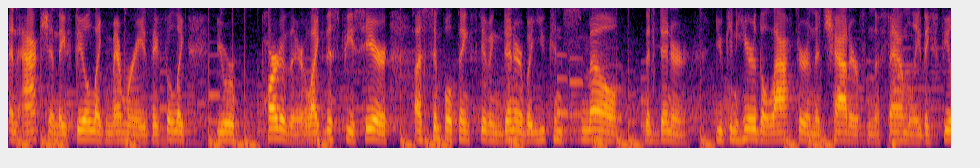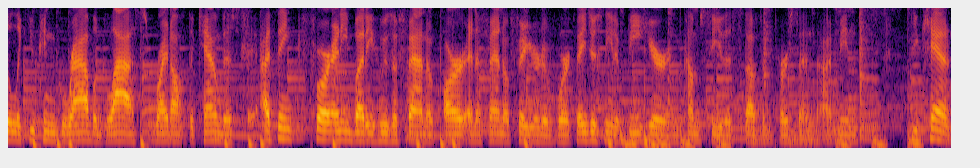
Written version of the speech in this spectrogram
an action. They feel like memories. They feel like you were part of there. Like this piece here a simple Thanksgiving dinner but you can smell the dinner you can hear the laughter and the chatter from the family. They feel like you can grab a glass right off the canvas. I think for anybody who's a fan of art and a fan of figurative work, they just need to be here and come see this stuff in person. I mean, you can't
